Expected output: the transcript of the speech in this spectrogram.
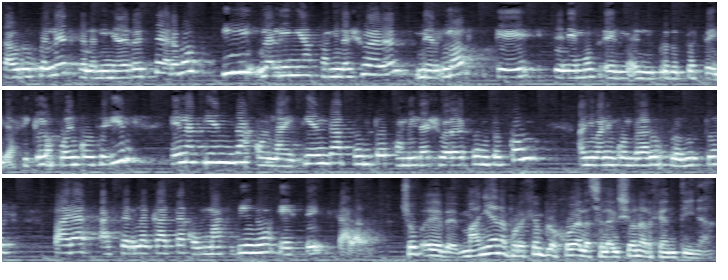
Taurus Celeste, la línea de reserva, y la línea Familia Schroeder, Merlot, que tenemos el, el producto estrella. Así que los pueden conseguir en la tienda online tienda.familiaschroeder.com. Allí van a encontrar los productos para hacer la cata con más vino este sábado. Yo, eh, mañana, por ejemplo, juega la selección argentina.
